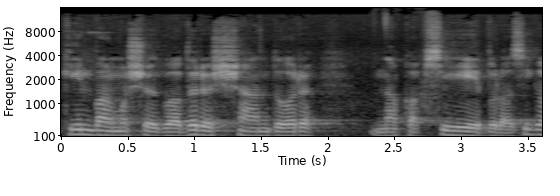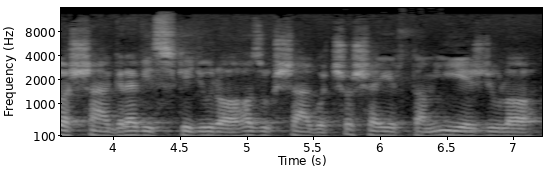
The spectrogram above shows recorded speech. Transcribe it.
kínban mosolyogva, Vörös Sándornak a pszichéjéből az igazság, Reviszki Gyula a hazugságot sose írtam, I. és Gyula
